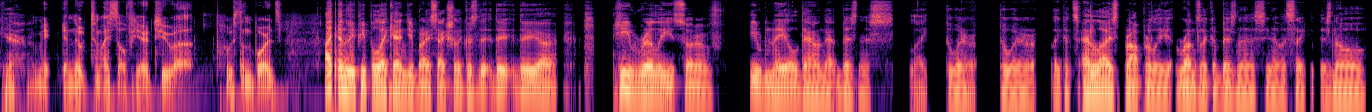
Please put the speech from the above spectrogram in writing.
Yeah. Make a note to myself here to uh, post on the boards. I envy people like Andy Brice actually because the the the uh, he really sort of he nailed down that business like to where to where like it's analyzed properly, it runs like a business. You know, it's like there's no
